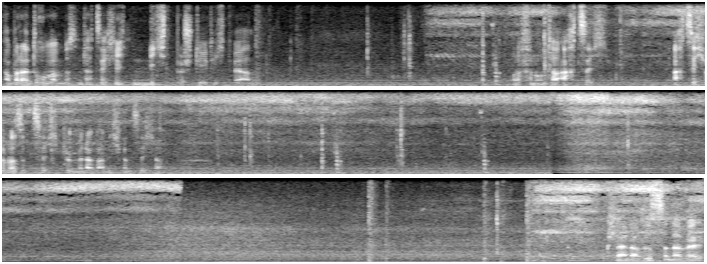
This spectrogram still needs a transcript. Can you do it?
Aber darüber müssen tatsächlich nicht bestätigt werden. Oder von unter 80. 80 oder 70, ich bin mir da gar nicht ganz sicher. Kleiner Riss in der Welt.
